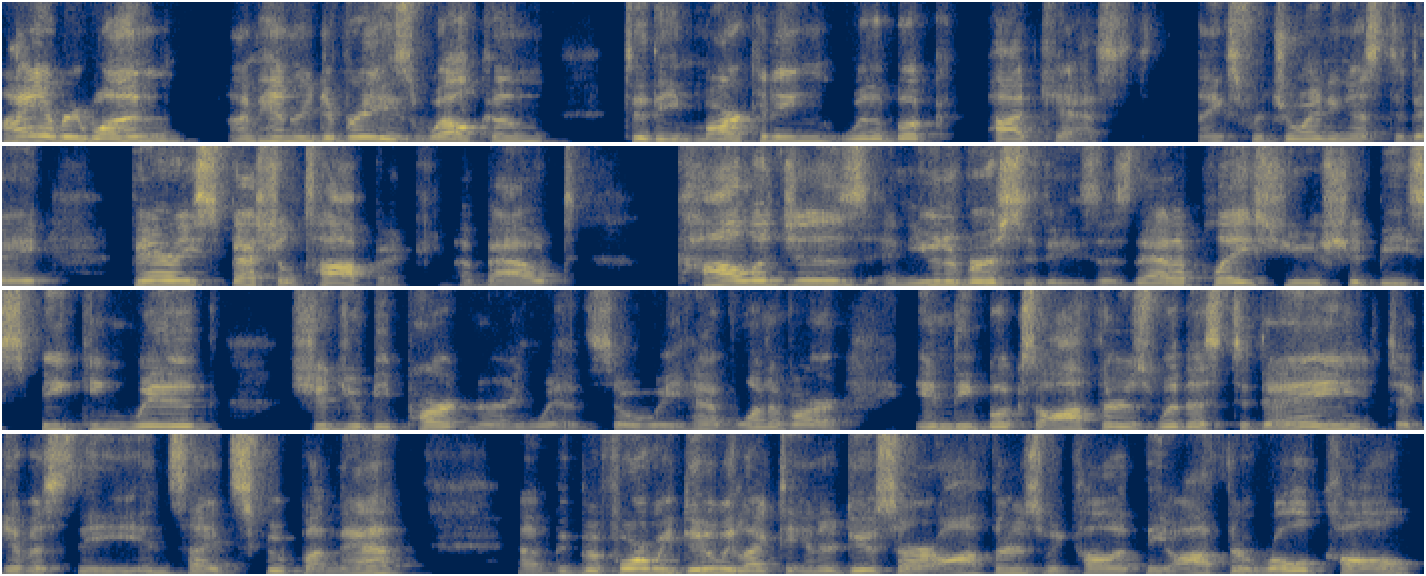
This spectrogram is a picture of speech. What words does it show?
Hi, everyone. I'm Henry DeVries. Welcome to the Marketing with a Book podcast. Thanks for joining us today. Very special topic about colleges and universities. Is that a place you should be speaking with? Should you be partnering with? So, we have one of our Indie Books authors with us today to give us the inside scoop on that. Uh, but before we do, we like to introduce our authors. We call it the author roll call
